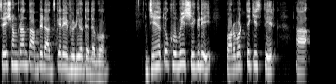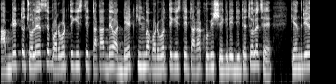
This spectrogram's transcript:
সেই সংক্রান্ত আপডেট আজকের এই ভিডিওতে দেব। যেহেতু খুবই শীঘ্রই পরবর্তী কিস্তির আপডেট তো চলে এসছে, পরবর্তী কিস্তির টাকা দেওয়ার ডেট কিংবা পরবর্তী কিস্তির টাকা খুবই শীঘ্রই দিতে চলেছে। কেন্দ্রীয়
